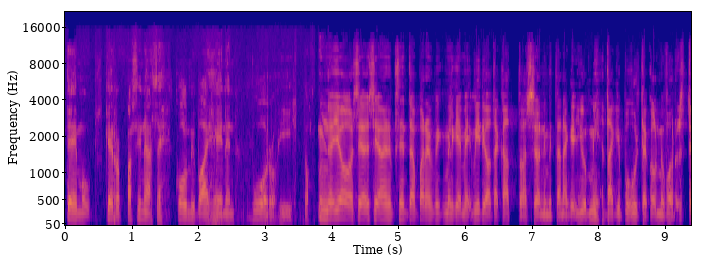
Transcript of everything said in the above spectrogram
Teemu, kerropa sinä se kolmivaiheinen vuorohiihto. No joo, se, se on, sen on parempi melkein videolta katsoa. Se on nimittäin ainakin, Mietakin puhuu sitä kolmivuorosta,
